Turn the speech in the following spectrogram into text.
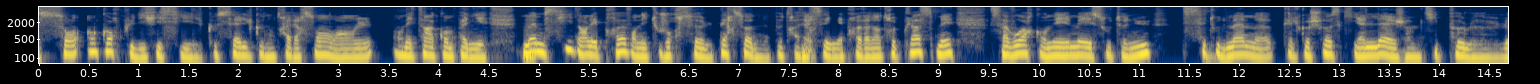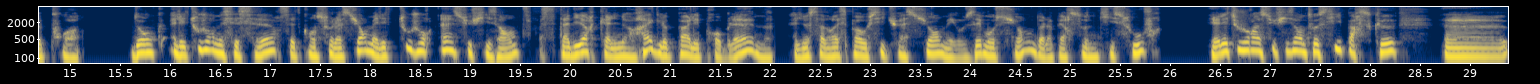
sont encore plus difficiles que celles que nous traversons en, étant accompagnés. Mmh. Même si dans l'épreuve, on est toujours seul. Personne ne peut traverser une épreuve à notre place, mais savoir qu'on est aimé et soutenu, c'est tout de même euh, quelque chose qui allège un petit peu le, poids. Donc, elle est toujours nécessaire, cette consolation, mais elle est toujours insuffisante, c'est-à-dire qu'elle ne règle pas les problèmes, elle ne s'adresse pas aux situations, mais aux émotions de la personne qui souffre. Et elle est toujours insuffisante aussi parce que euh,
